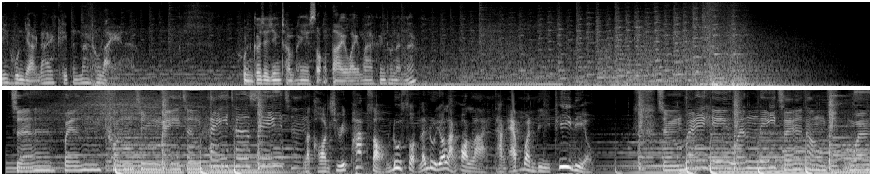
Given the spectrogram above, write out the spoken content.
ยิ่งคุณอยากได้คลิปนั้นมากเท่าไหร่นะคุณก็จะยิ่งทำให้สองตายไวมากขึ้นเท่านั้นนะจะเป็นคนที่ไม่ทำให้เธอเสียใจละครชีวิตภาค 2 ดูสดและดูย้อนหลังออนไลน์ ทางแอปวันดีที่เดียว จะไม่ให้วันนี้เธอต้องผิดหวัง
